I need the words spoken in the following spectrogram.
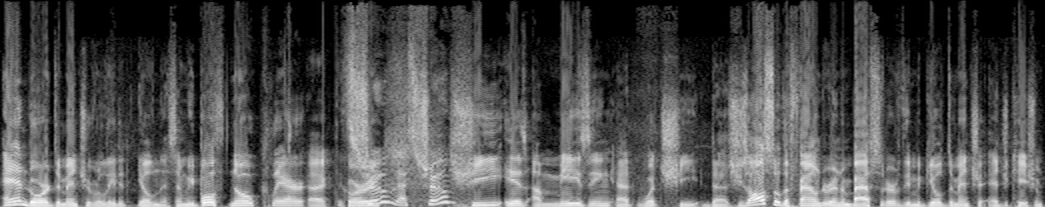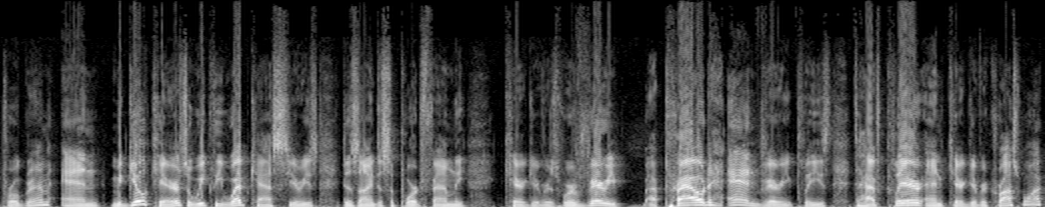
and or dementia-related illness. And we both know Claire uh, That's Corey. true. That's true. She is amazing at what she does. She's also the founder and ambassador of the McGill Dementia Education Program and McGill Cares, a weekly webcast series designed to support family caregivers. We're very uh, proud and very pleased to have Claire and Caregiver Crosswalk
